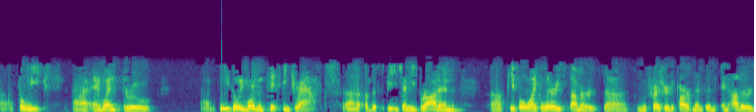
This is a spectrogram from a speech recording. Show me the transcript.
uh, for weeks uh, and went through um, easily more than 50 drafts uh, of the speech. And he brought in uh, people like Larry Summers uh, from the Treasury Department and, and others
